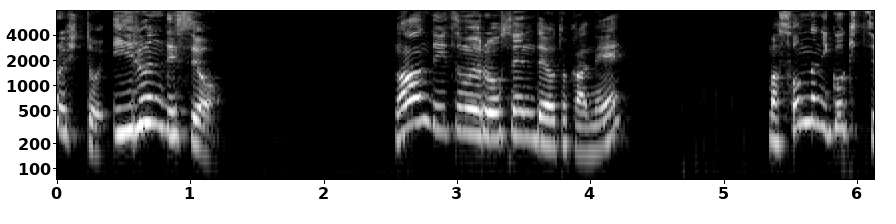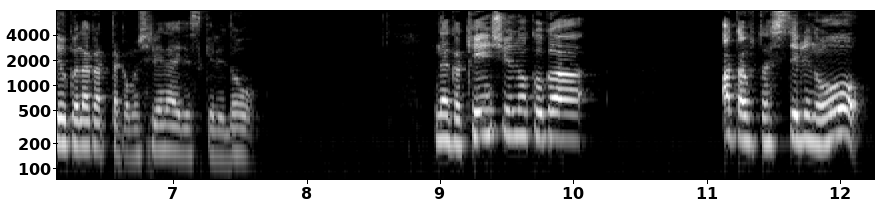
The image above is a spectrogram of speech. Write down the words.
る人いるんですよ。なんでいつもより遅いんだよとかね。まあそんなに語気強くなかったかもしれないですけれど、なんか研修の子があたふたしてるのを、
